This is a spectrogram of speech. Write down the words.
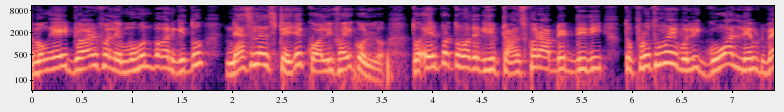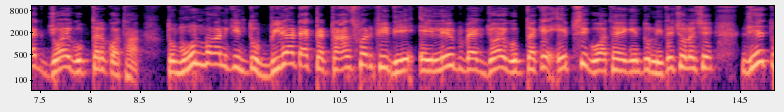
এবং এই ড্রয়ের ফলে মোহনবাগান কিন্তু ন্যাশনাল স্টেজে কোয়ালিফাই করল। তো এরপর তোমাদের কিছু ট্রান্সফার আপডেট দিয়ে দিই। তো প্রথমেই বলি গোয়ার লেফট ব্যাক জয় গুপ্তার কথা। তো মোহনবাগান কিন্তু বিরাট একটা ট্রান্সফার ফি দিয়ে এই লেফট ব্যাক জয় গুপ্তাকে এফসি গোয়া থেকে কিন্তু নিতে চলেছে। যেহেতু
